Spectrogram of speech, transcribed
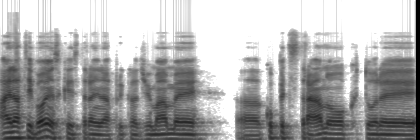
aj na tej vojenskej strane napríklad, že máme kopec stránok, ktoré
